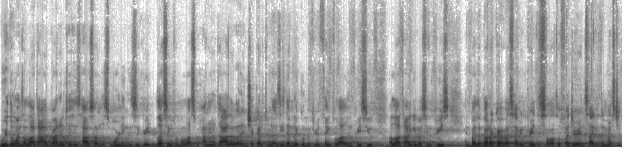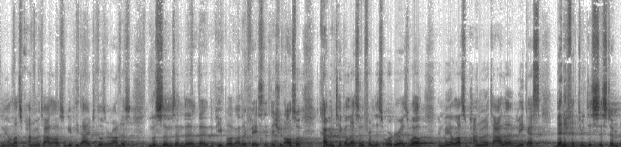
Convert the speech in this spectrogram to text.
we're the ones Allah Ta'ala brought into His house on this morning. This is a great blessing from Allah Subhanahu wa Ta'ala. Wa in shakartum azidannakum. If you're thankful, I'll increase you. Allah Ta'ala give us increase. And by the barakah of us having prayed the Salatul Fajr inside of the masjid, may Allah Subhanahu wa Ta'ala also give hidayah to those around us, Muslims and the, the, the people of other faiths, that they should also come and take a lesson from this order as well. And may Allah Subhanahu wa Ta'ala make us benefit through this system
